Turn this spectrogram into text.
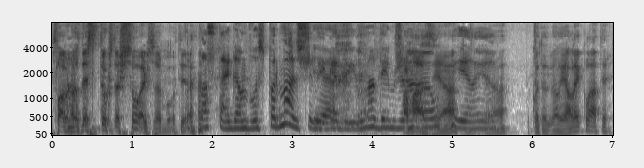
slavenos desmit tūkstošus soļus varbūt. Jā. Pastaigām būs par maz šajā gadījumā, diemžēl. Pamaz, jā, jā, jā. jā. Ko tad vēl jāliek klāt? Ir?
